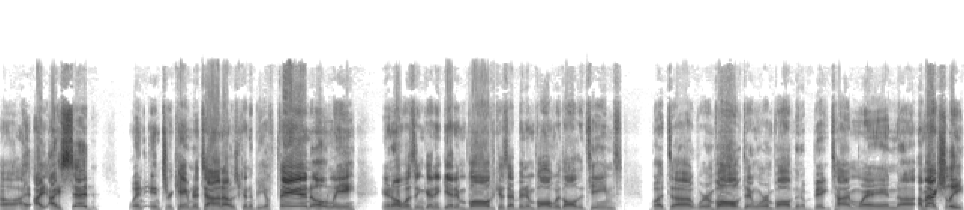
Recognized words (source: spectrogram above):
Uh, I, I, I said when Inter came to town, I was going to be a fan only. You know, I wasn't going to get involved because I've been involved with all the teams. But uh, we're involved, and we're involved in a big time way. And uh, I'm actually,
